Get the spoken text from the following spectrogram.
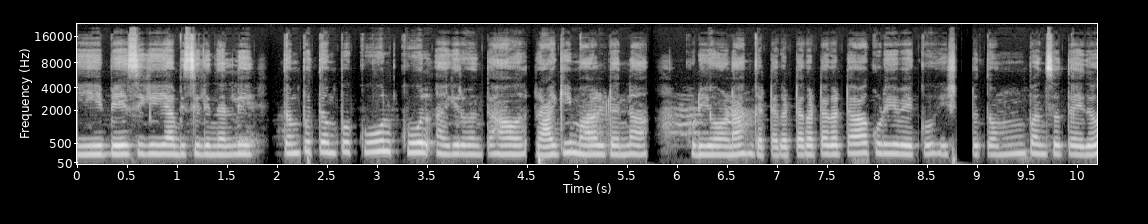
ಈ ಬೇಸಿಗೆಯ ಬಿಸಿಲಿನಲ್ಲಿ ತಂಪು ತಂಪು ಕೂಲ್ ಕೂಲ್ ಆಗಿರುವಂತಹ ರಾಗಿ ಮಾಲ್ಟನ್ನು ಕುಡಿಯೋಣ. ಘಟ್ಟ ಘಟ್ಟ ಕುಡಿಯಬೇಕು. ಎಷ್ಟು ತಂಪು ಅನಿಸುತ್ತೆ ಇದು.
